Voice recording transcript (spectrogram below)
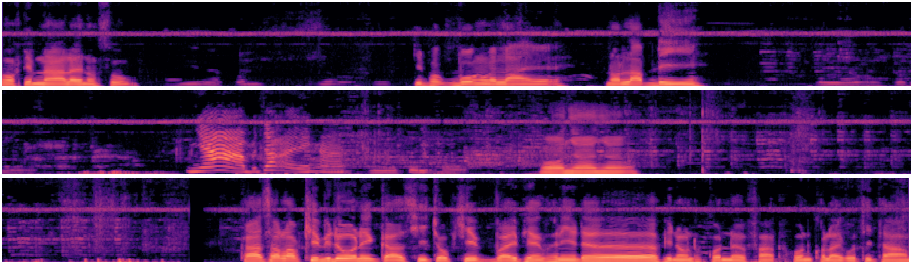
ออกเต็มหน้าเลยน้องสุงมีนะคนกินผักบวงละลายๆนอนรับดีมีนะต้นนะหญ้าไปจ้างไอ้ฮะมีนะต้นเขา อ๋อเนี่ยเนี่ย การสำหรับคลิปวิดีโอนี้ก็สีจบคลิปไว้เพียงเท่านี้เด้อพี่น้องทุกคนเด้อฝากทุกคนกดไลค์กดติดตาม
